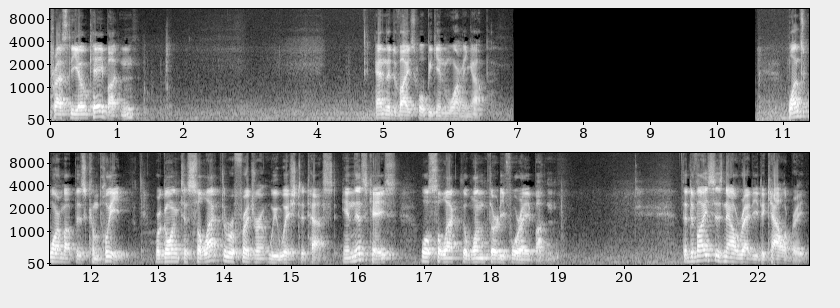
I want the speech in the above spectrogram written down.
Press the OK button and the device will begin warming up. Once warm up is complete, we're going to select the refrigerant we wish to test. In this case, we'll select the 134A button. The device is now ready to calibrate.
